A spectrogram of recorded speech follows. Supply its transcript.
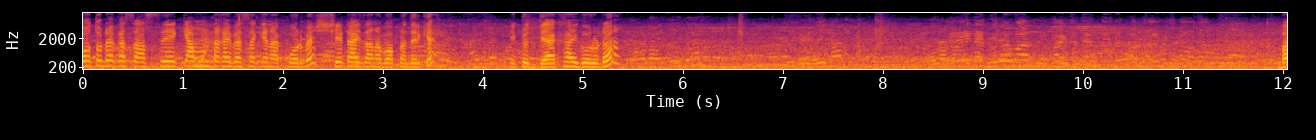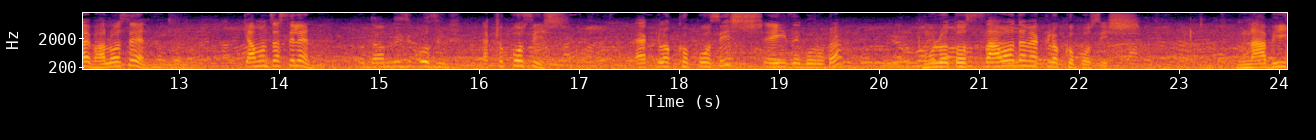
কত টাকা চাচ্ছে কেমন টাকায় বেচা কেনা করবে সেটাই জানাব আপনাদেরকে। একটু দেখাই গরুটা। ভাই ভালো আছেন? কেমন চাচ্ছিলেন? দাম দিয়েছি পঁচিশ। একশো পঁচিশ। এক লক্ষ পঁচিশ এই যে গরুটা। মূলত চাওয়া দাম এক লক্ষ পঁচিশ। নাভি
